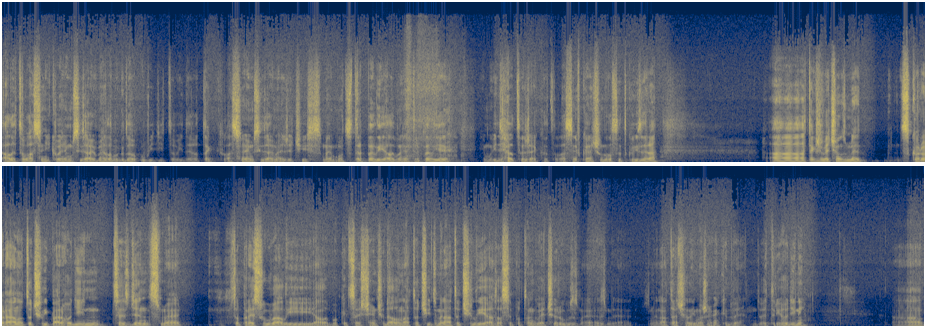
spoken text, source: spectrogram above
ale to vlastne nikoho nemusí zaujímať, lebo kto uvidí to video, tak vlastne nemusí zaujímať, že či sme moc trpeli alebo netrpeli. Mu ide o to, že ako to vlastne v konečnom dôsledku vyzerá. A, takže väčšinou sme skoro ráno točili pár hodín, cez deň sme sa presúvali, alebo keď sa ešte niečo dalo natočiť, sme natočili a zase potom k večeru sme, sme, sme natáčali možno nejaké 2-3 hodiny. A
